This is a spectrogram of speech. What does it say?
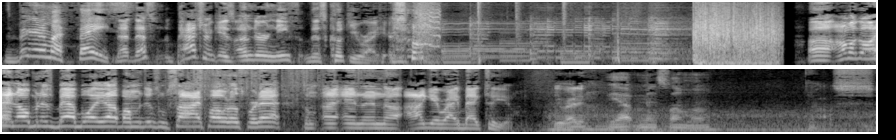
It's bigger than my face. That that's Patrick is underneath this cookie right here. So uh, I'm gonna go ahead and open this bad boy up. I'm gonna do some side photos for that, some, uh, and then uh, I'll get right back to you. You ready? yep, I'm in slow mo. Oh shit.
